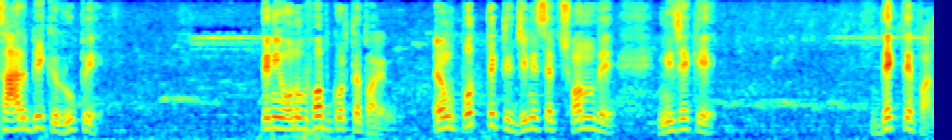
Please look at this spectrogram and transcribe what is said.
সার্বিক রূপে তিনি অনুভব করতে পারেন এবং প্রত্যেকটি জিনিসের ছন্দে নিজেকে দেখতে পান,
